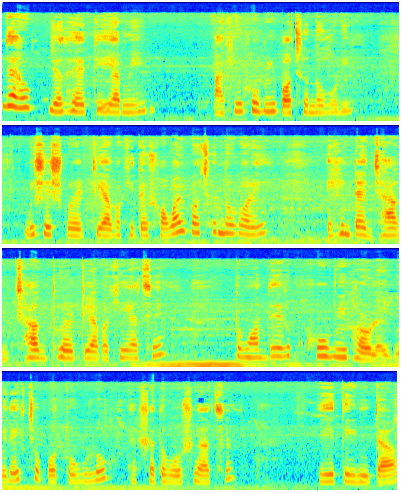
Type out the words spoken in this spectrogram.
যাই হোক, যথারীতি আমি পাখি খুবই পছন্দ করি। বিশেষ করে টিয়া পাখি তো সবাই পছন্দ করে। এখানটায় ঝাঁক ঝাঁক ধরে টিয়া পাখি আছে। তোমাদের খুবই ভালো লাগবে। দেখছ কতগুলো একসাথে বসে আছে। এই তিনটা।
